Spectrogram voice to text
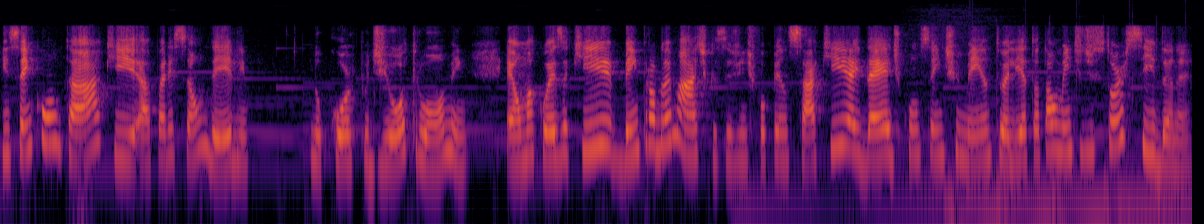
E sem contar que a aparição dele no corpo de outro homem é uma coisa que bem problemática se a gente for pensar que a ideia de consentimento ali é totalmente distorcida, né?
